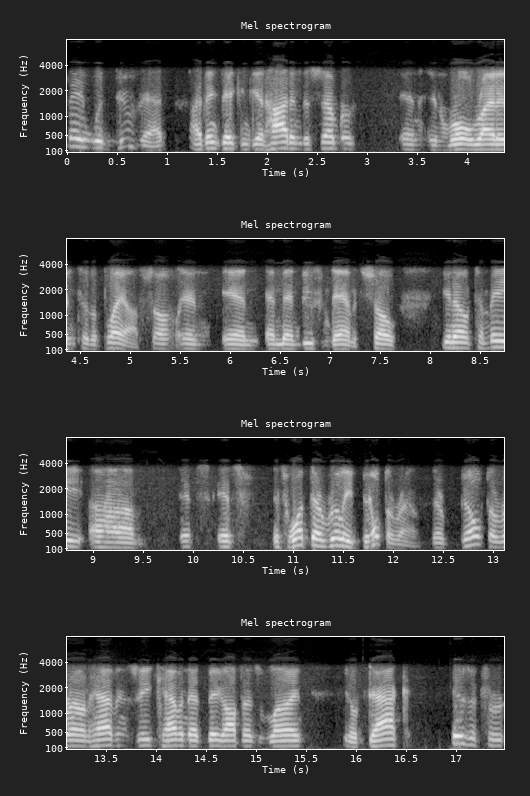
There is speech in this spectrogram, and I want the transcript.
they would do that, I think they can get hot in December and, and roll right into the playoffs. So and and and then do some damage. So, you know, to me, um, it's it's it's what they're really built around. They're built around having Zeke, having that big offensive line. You know, Dak is a ter-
